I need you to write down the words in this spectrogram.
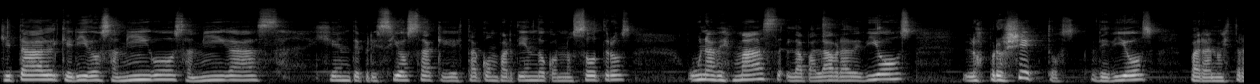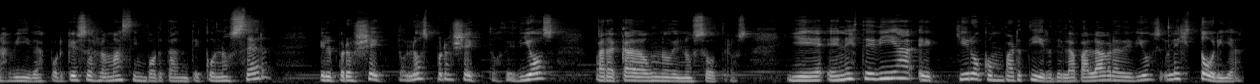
¿Qué tal, queridos amigos, amigas, gente preciosa que está compartiendo con nosotros una vez más la palabra de Dios, los proyectos de Dios para nuestras vidas, porque eso es lo más importante, conocer el proyecto, los proyectos de Dios para cada uno de nosotros. Y eh, en este día eh, quiero compartir de la palabra de Dios la historia,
